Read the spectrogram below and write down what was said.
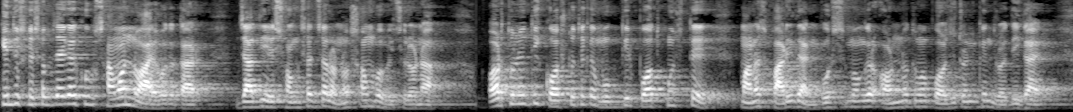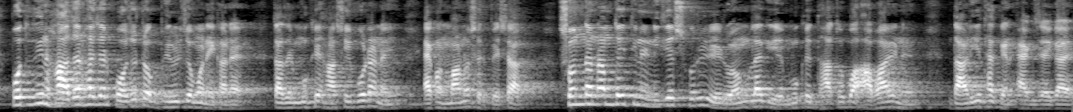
কিন্তু সেসব জায়গায় খুব সামান্য আয় হতো তার, যা দিয়ে সংসার চালানো সম্ভবই ছিল না। অর্থনৈতিক কষ্ট থেকে মুক্তির পথ খুঁজতে মানুষ পাড়ি দেন পশ্চিমবঙ্গের অন্যতম পর্যটন কেন্দ্র দীঘায়। প্রতিদিন হাজার হাজার পর্যটক ভিড় জমান এখানে। তাদের মুখে হাসি ফোটানোই এখন মানুষের পেশা। সন্ধ্যা নামতেই তিনি নিজের শরীরে রং লাগিয়ে মুখে ধাতব আভা এনে দাঁড়িয়ে থাকেন এক জায়গায়।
